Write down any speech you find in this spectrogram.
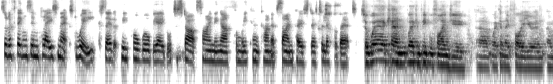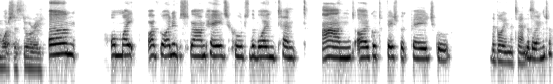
sort of things in place next week so that people will be able to start signing up and we can kind of signpost it a little bit. So where can where can people find you? Um, where can they follow you and, and watch the story? Um on my i've got an instagram page called the boy in the tent and i've got a facebook page called the boy in the tent. The boy in the tent.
